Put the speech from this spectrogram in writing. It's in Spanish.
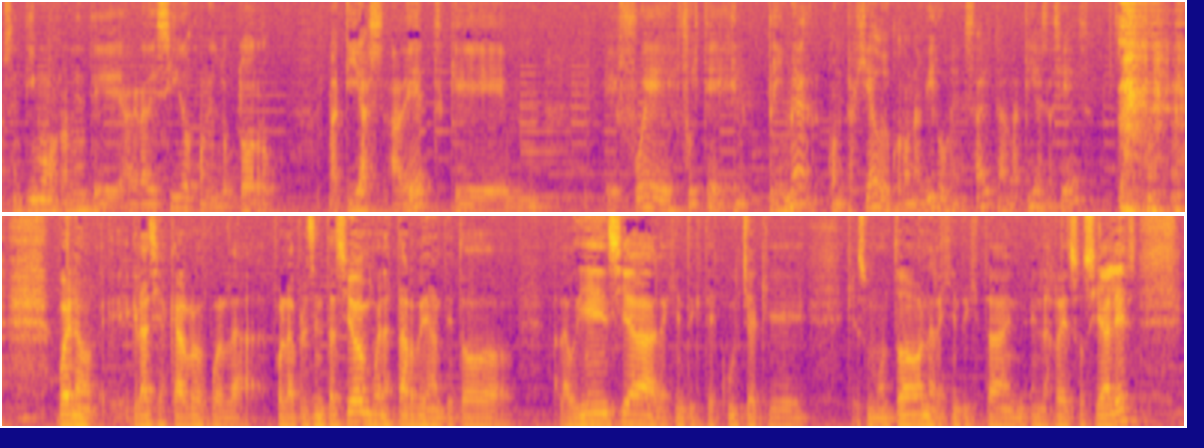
nos sentimos realmente agradecidos con el doctor Matías Adet, que mm, eh, fue, fuiste el primer contagiado de coronavirus en Salta, Matías, ¿así es? bueno, gracias Carlos por la, por la presentación. Buenas tardes ante todo a la audiencia, a la gente que te escucha, que, es un montón, a la gente que está en, las redes sociales.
